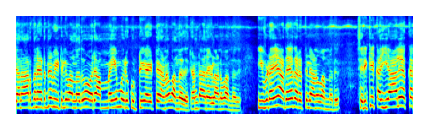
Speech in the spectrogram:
ജനാർദ്ദനേട്ടന്റെ വീട്ടിൽ വന്നതും ഒരമ്മയും ഒരു കുട്ടിയായിട്ടാണ് വന്നത്. രണ്ടാനകളാണ് വന്നത്. ഇവിടെയും അതേ തരത്തിലാണ് വന്നത്. ശരിക്കും കയ്യാലയൊക്കെ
